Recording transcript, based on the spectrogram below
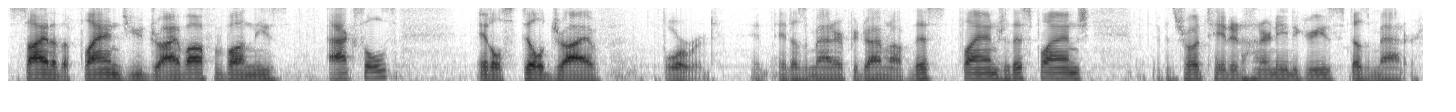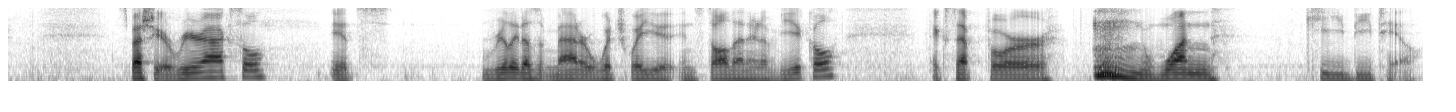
side of the flange you drive off of on these axles, it'll still drive forward. It, it doesn't matter if you're driving off this flange or this flange, if it's rotated 180 degrees, it doesn't matter. Especially a rear axle, it's really doesn't matter which way you install that in a vehicle, except for one key detail.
